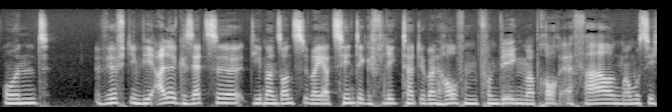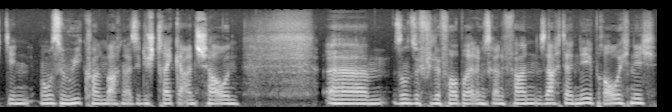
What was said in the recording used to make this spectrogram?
und wirft irgendwie alle Gesetze, die man sonst über Jahrzehnte gepflegt hat, über den Haufen, von wegen, man braucht Erfahrung, man muss sich den, man muss einen Recon machen, also die Strecke anschauen, ähm, so und so viele Vorbereitungsrennen fahren. Sagt er, nee, brauche ich nicht.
